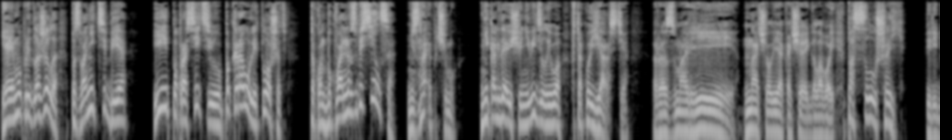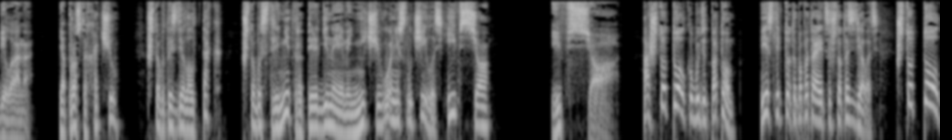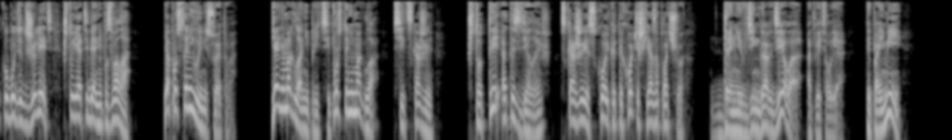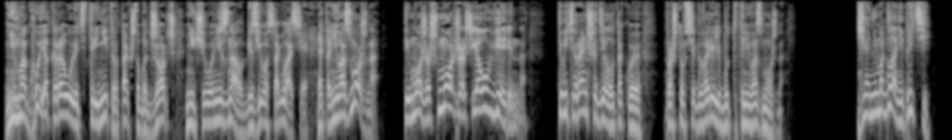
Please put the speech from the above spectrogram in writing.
Я ему предложила позвонить тебе и попросить покараулить лошадь. Так он буквально взбесился. Не знаю почему. Никогда еще не видел его в такой ярости. «Розмари!» — начал я, качая головой. «Послушай!» — перебила она. «Я просто хочу, чтобы ты сделал так, чтобы с Тринитро перед Гинеями ничего не случилось, и все». «И все!» «А что толку будет потом? Если кто-то попытается что-то сделать, что толку будет жалеть, что я тебя не позвала? Я просто не вынесу этого. Я не могла не прийти, просто не могла. Сид, скажи, что ты это сделаешь. Скажи, сколько ты хочешь, я заплачу». «Да не в деньгах дело», — ответил я. «Ты пойми, не могу я караулить Тринитра так, чтобы Джордж ничего не знал без его согласия. Это невозможно». «Ты можешь, можешь, я уверена. Ты ведь раньше делал такое, про что все говорили, будто это невозможно. Я не могла не прийти.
